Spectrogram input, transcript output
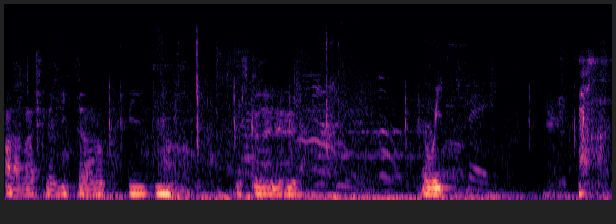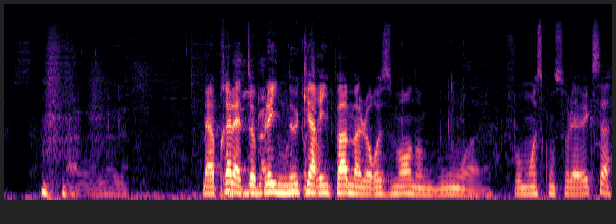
Oh la vache, la vie que t'as repris. Est-ce que le. Oui. Ah là là là. Mais après, la top lane ne carry pas malheureusement, donc bon, euh, faut au moins se consoler avec ça.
